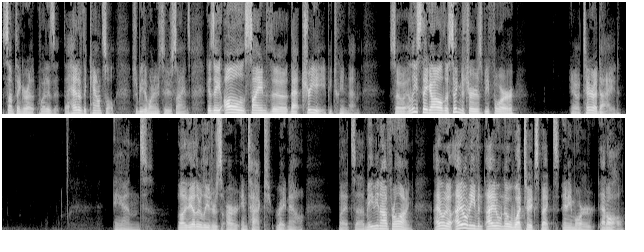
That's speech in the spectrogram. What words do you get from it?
something or what is it the head of the council should be the one who signs because they all signed the that treaty between them so at least they got all the signatures before you know Tara died and well, the other leaders are intact right now, but uh, maybe not for long. I don't know. I don't even. I don't know what to expect anymore at all.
